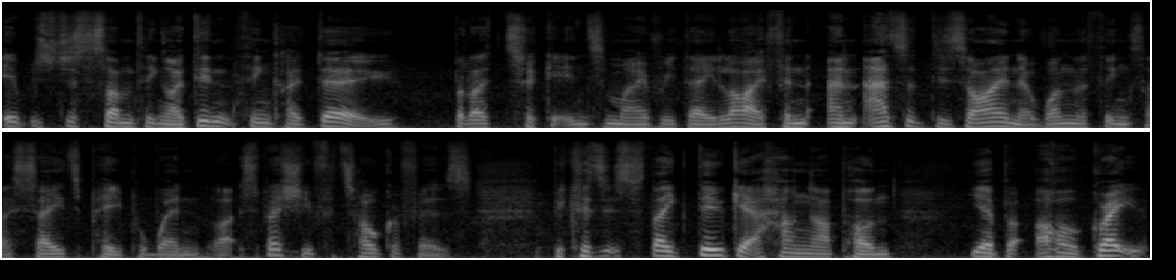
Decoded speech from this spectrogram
it was just something I didn't think I'd do, but I took it into my everyday life. And and as a designer, one of the things I say to people when, like, especially photographers, because it's they do get hung up on. Yeah, but oh, great,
